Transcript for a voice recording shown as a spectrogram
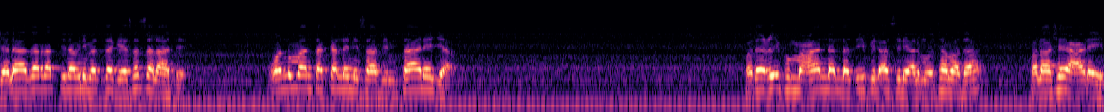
جنازة رت نمني مسجد كيس صلاة ونمان تكلم نساف تانجا فضعيف مع أن الذي في الأصل المعتمدة فلا شيء عليه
